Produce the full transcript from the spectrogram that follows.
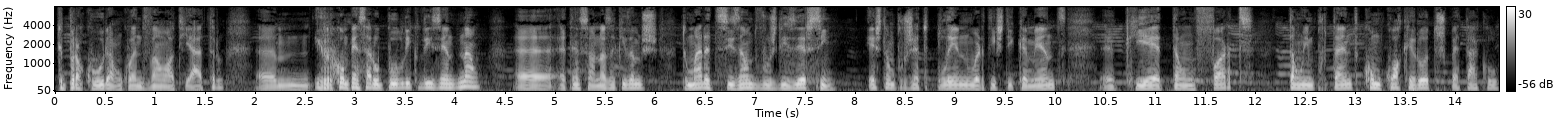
que procuram quando vão ao teatro, e recompensar o público dizendo: não, atenção, nós aqui vamos tomar a decisão de vos dizer sim. Este é um projeto pleno artisticamente eh, que é tão forte tão importante como qualquer outro espetáculo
